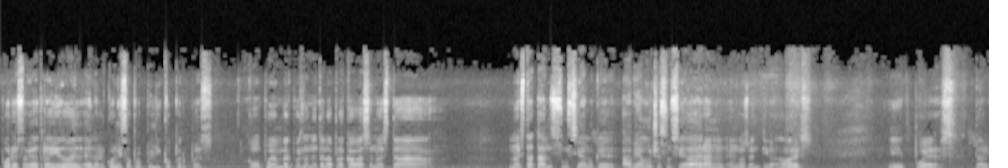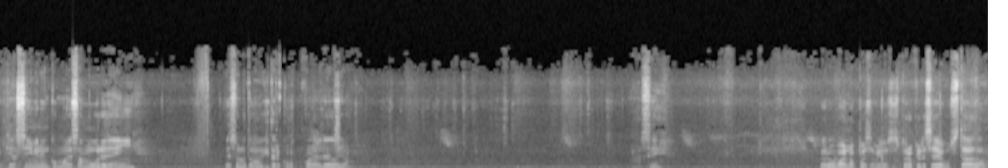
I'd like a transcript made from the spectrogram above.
Por eso había traído el, alcohol isopropílico, pero pues, como pueden ver, pues la neta la placa base no está no está tan sucia. Lo que había mucha suciedad era en, los ventiladores. Y pues, tal que así, miren, como esa mugre de ahí, eso lo tengo que quitar con el dedo yo. Así. Pero bueno, pues amigos, espero que les haya gustado.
